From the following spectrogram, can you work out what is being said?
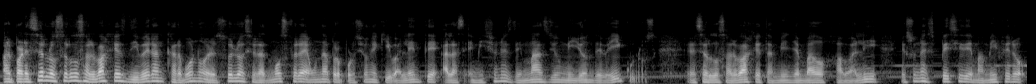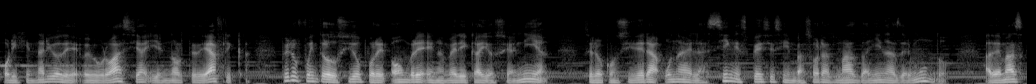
Al parecer, los cerdos salvajes liberan carbono del suelo hacia la atmósfera en una proporción equivalente a las emisiones de más de un millón de vehículos. El cerdo salvaje, también llamado jabalí, es una especie de mamífero originario de Euroasia y el norte de África, pero fue introducido por el hombre en América y Oceanía. Se lo considera una de las 100 especies invasoras más dañinas del mundo. Además,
